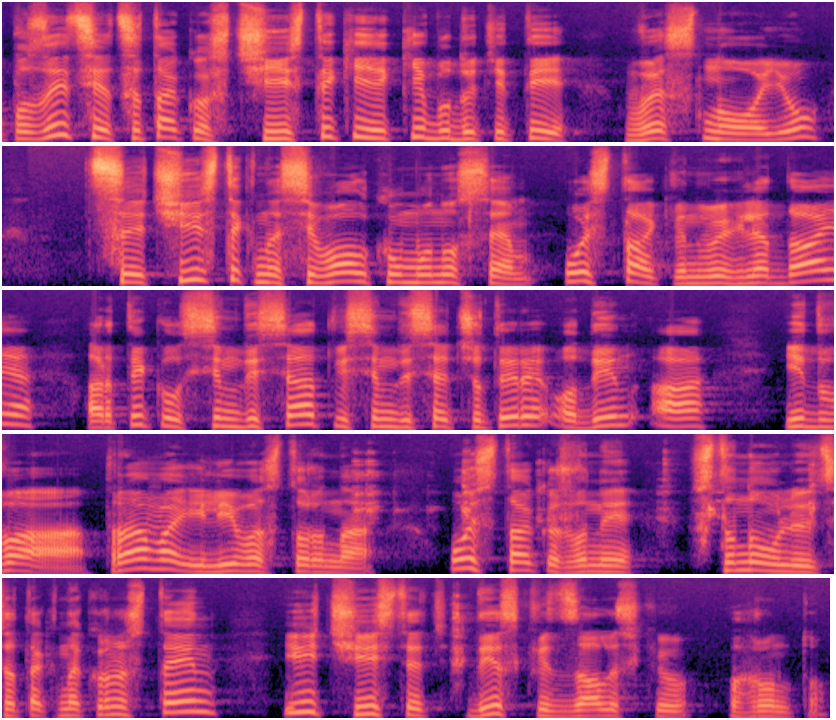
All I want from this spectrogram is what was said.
позиція це також чистики, які будуть йти весною. Це чистик на сівалку моносем. Ось так він виглядає. Артикул 70, 84, 1А і 2А. Права і ліва сторона. Ось також вони встановлюються так на кронштейн і чистять диск від залишків ґрунту.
